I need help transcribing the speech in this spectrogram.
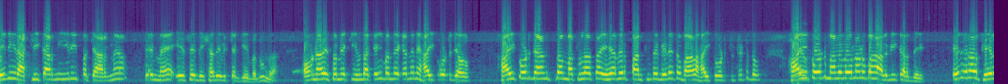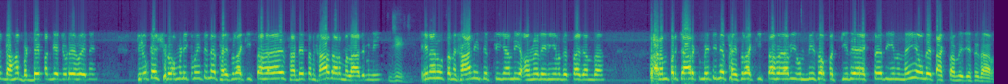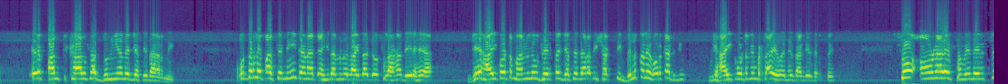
ਇਹਦੀ ਰਾਖੀ ਕਰਨੀ ਇਹਦੀ ਪ੍ਰਚਾਰਨਾ ਤੇ ਮੈਂ ਇਸੇ ਦਿਸ਼ਾ ਦੇ ਵਿੱਚ ਅੱਗੇ ਵਧੂੰਗਾ। ਆਉਣ ਵਾਲੇ ਸਮੇਂ ਕੀ ਹੁੰਦਾ? ਕਈ ਬੰਦੇ ਕਹਿੰਦੇ ਨੇ ਹਾਈ ਕੋਰਟ ਜਾਓ। ਹਾਈ ਕੋਰਟ ਜਾਣ ਦਾ ਮਸਲਾ ਤਾਂ ਇਹ ਹੈ ਫਿਰ ਪੰਥ ਦੇ ਵਿਹੜੇ ਤੋਂ ਬਾਹਰ ਹਾਈ ਕੋਰਟ 'ਚ ਸਿੱਟ ਦਿਓ ਹਾਈ ਕੋਰਟ ਮੰਨ ਲਓ ਉਹਨਾਂ ਨੂੰ ਬਹਾਲ ਵੀ ਕਰ ਦੇ ਇਹਦੇ ਨਾਲ ਫਿਰ ਗਾਹਾਂ ਵੱਡੇ ਪੰਗੇ ਜੁੜੇ ਹੋਏ ਨੇ। ਕਿਉਂਕਿ ਸ਼੍ਰੋਮਣੀ ਕਮੇਟੀ ਨੇ ਫੈਸਲਾ ਕੀਤਾ ਹੋਇਆ ਹੈ ਸਾਡੇ ਤਨਖਾਹਦਾਰ ਮੁਲਾਜ਼ਮ ਨਹੀਂ। ਜੀ ਜੀ। ਇਹਨਾਂ ਨੂੰ ਤਨਖਾਹ ਨਹੀਂ ਦਿੱਤੀ ਜਾਂਦੀ ਆਨਰੇਰੀਅਮ ਦਿੱਤਾ ਜਾਂਦਾ। ਧਰਮ ਪ੍ਰਚਾਰ ਕਮੇਟੀ ਨੇ ਫੈਸਲਾ ਕੀਤਾ ਹੋਇਆ ਵੀ 1925 ਦੇ ਐਕਟ ਅਧੀਨ ਨਹੀਂ ਆਉਂਦੇ ਤਖਤਾਂ ਦੇ ਜਥੇਦਾਰ। ਇਹ ਪੰਥ ਖਾਲਸਾ ਦੁਨੀਆ ਦੇ ਜਥੇਦਾਰ ਨੇ। ਉਧਰਲੇ ਪਾਸੇ ਨਹੀਂ ਜਾਣਾ ਚਾਹੀਦਾ ਮੈਨੂੰ ਲੱਗਦਾ ਜੋ ਸਲਾਹਾਂ ਦੇ ਰਿਹਾ। ਜੇ ਹਾਈ ਕੋਰਟ ਮੰਨ ਲੂ ਫਿਰ ਤਾਂ ਜਥੇਦਾਰਾਂ ਦੀ ਸ਼ਕਤੀ ਬਿਲਕੁਲ ਹੀ ਹੋਰ ਘਟ ਜੂ, ਵੀ ਹਾਈ ਕੋਰਟ ਨੇ ਬਿਠਾਏ ਹੋਏ ਨੇ ਸਾਡੇ ਸਿਰ ਤੇ। ਸੋ ਆਉਣ ਵਾਲੇ ਸਮੇਂ ਦੇ ਵਿੱਚ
